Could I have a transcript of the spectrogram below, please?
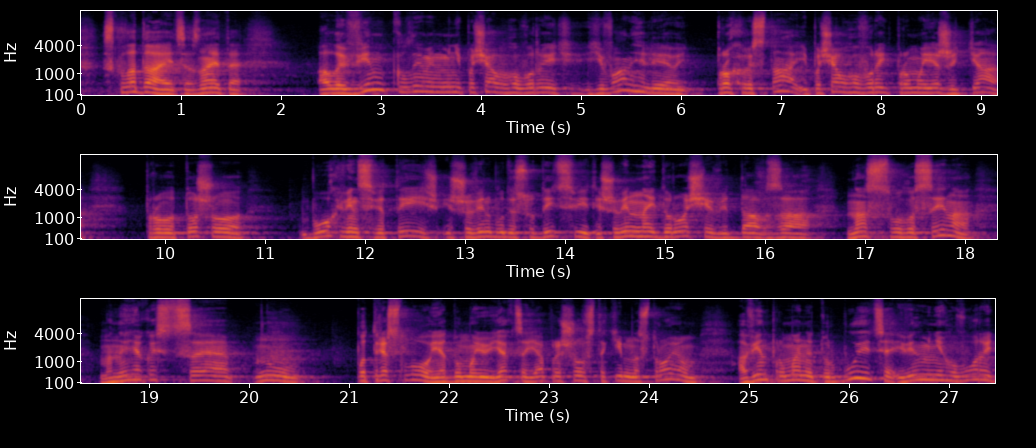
складається, знаєте. Але він, коли він мені почав говорити Євангеліє про Христа і почав говорити про моє життя, про те, що Бог Він святий, і що Він буде судити світ, і що Він найдорожче віддав за нас свого сина, мене якось це ну, потрясло. Я думаю, як це? Я прийшов з таким настроєм, а він про мене турбується, і він мені говорить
